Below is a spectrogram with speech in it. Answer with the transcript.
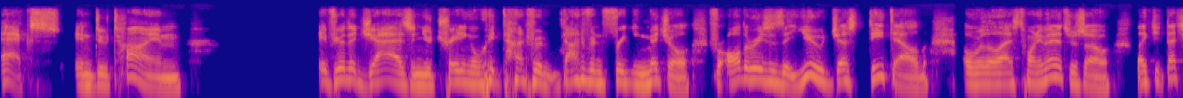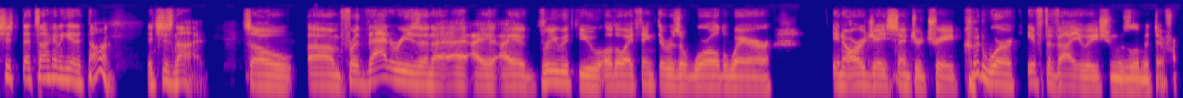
X in due time, if you're the Jazz and you're trading away Donovan, Donovan freaking Mitchell for all the reasons that you just detailed over the last 20 minutes or so, like that's just that's not going to get it done. It's just not. So um, for that reason, I, I, I agree with you. Although I think there was a world where an RJ centered trade could work if the valuation was a little bit different.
